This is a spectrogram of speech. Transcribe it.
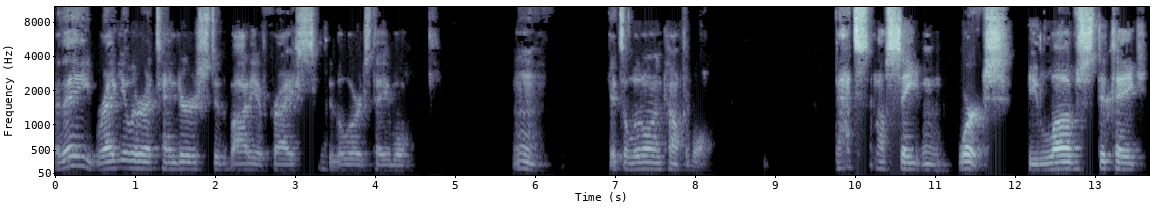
Are they regular attenders to the body of Christ, to the Lord's table? Hmm. Gets a little uncomfortable. That's how Satan works. He loves to take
